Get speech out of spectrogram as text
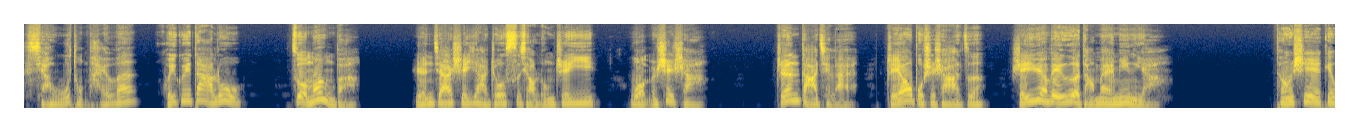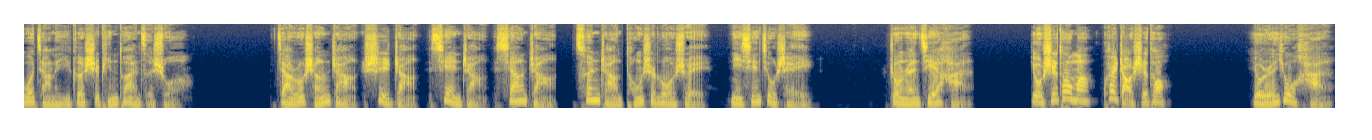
想武统台湾，回归大陆，做梦吧！人家是亚洲四小龙之一，我们是啥？真打起来，只要不是傻子。谁愿为恶党卖命呀？同事给我讲了一个视频段子，说：假如省长、市长、县长、乡长、村长同时落水，你先救谁？众人皆喊：有石头吗？快找石头！有人又喊：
